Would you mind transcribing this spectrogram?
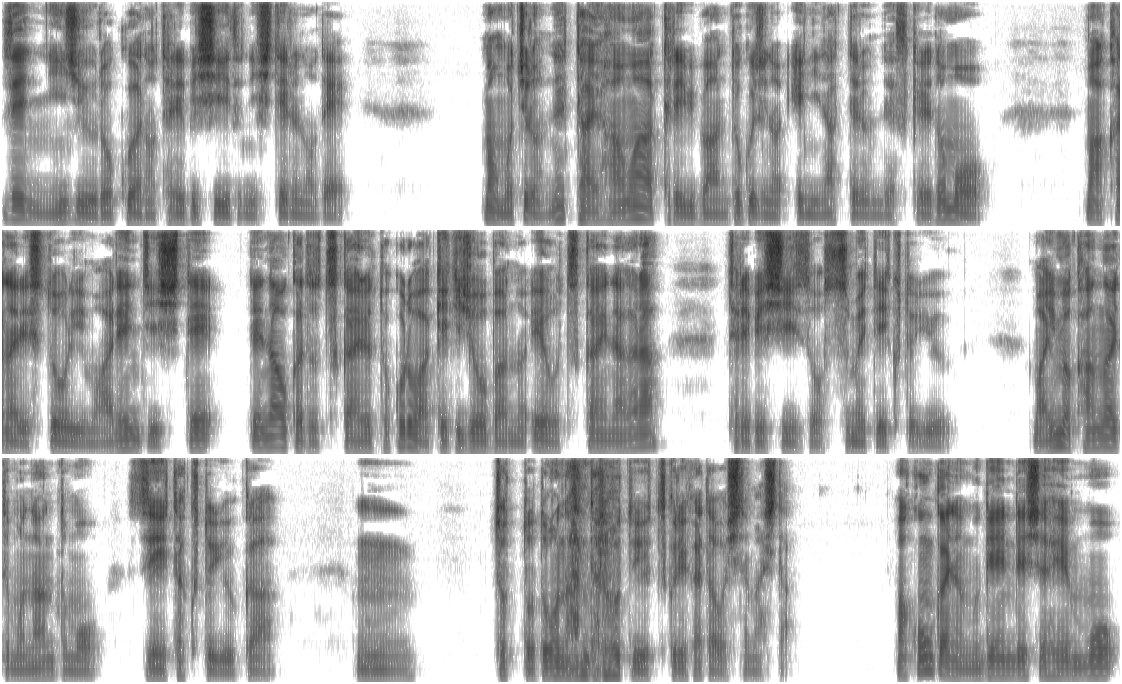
全26話のテレビシリーズにしてるので、まあもちろんね、大半はテレビ版独自の絵になってるんですけれども、まあかなりストーリーもアレンジして、で、なおかつ使えるところは劇場版の絵を使いながらテレビシリーズを進めていくという、まあ今考えても何とも贅沢というか、うん、ちょっとどうなんだろうという作り方をしてました。まあ今回の無限列車編も、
